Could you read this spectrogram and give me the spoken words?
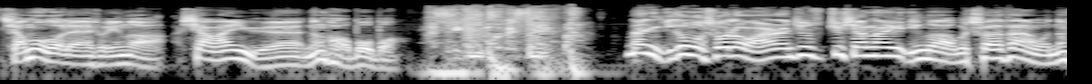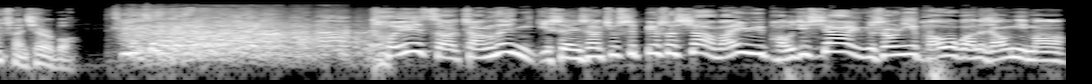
强木给我留言说：“英哥，下完雨能跑步不？那你跟我说这玩意儿，就就相当于英哥，我吃完饭我能喘气儿不？腿长长在你身上，就是别说下完雨跑，就下雨的时候你跑，我管得着你吗？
